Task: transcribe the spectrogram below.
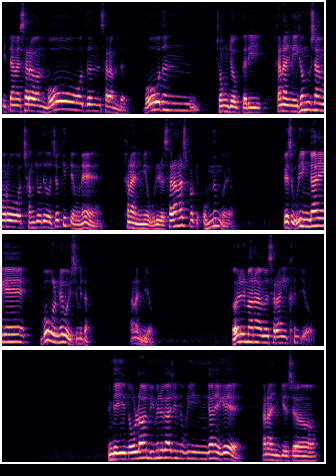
이 땅을 살아온 모든 사람들, 모든 종족들이 하나님의 형상으로 창조되어졌기 때문에 하나님이 우리를 사랑할 수밖에 없는 거예요. 그래서 우리 인간에게 목을 메고 있습니다. 하나님이요. 얼마나 그 사랑이 큰지요. 근데 이 놀라운 비밀을 가진 우리 인간에게 하나님께서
